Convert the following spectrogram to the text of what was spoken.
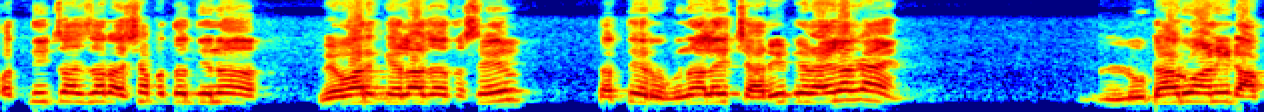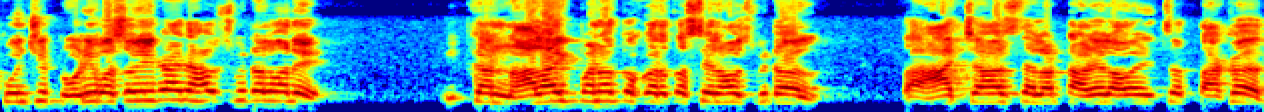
पत्नीचा जर अशा पद्धतीनं व्यवहार केला जात असेल तर ते रुग्णालय चॅरिटी राहिलं काय? लुटारू आणि डाकूंची टोळी बसवली काय हॉस्पिटलमध्ये इतका नालायकपणा तो करत असेल हॉस्पिटल तर आजच्या आज त्याला टाळे लावायचं ताकद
